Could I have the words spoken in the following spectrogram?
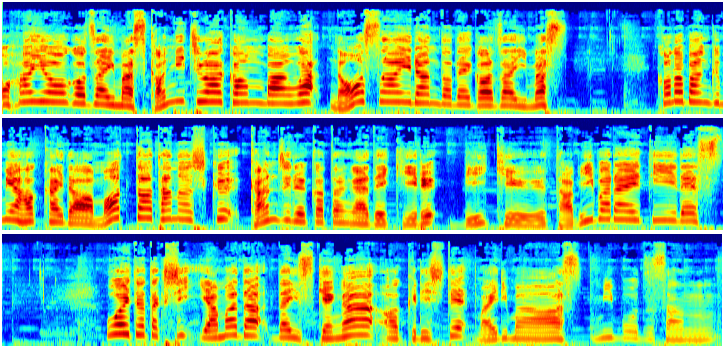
おはようございます。こんにちは、こんばんは。ノースアイランドでございます。この番組は北海道をもっと楽しく感じることができる B 級旅バラエティです。お相手私、山田大輔がお送りしてまいります。みぼうずさん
